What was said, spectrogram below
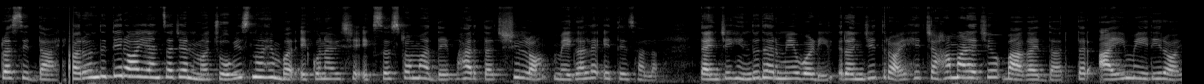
प्रसिद्ध आहे. अरुंधती रॉय यांचा जन्म चोवीस नोव्हेंबर एकोणावीसशे एकसष्टमध्ये भारतात शिलाँग मेघालय येथे झाला. त्यांचे हिंदू धर्मीय वडील रणजित रॉय हे चहामाळ्याचे बागायतदार. तर आई मेरी रॉय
